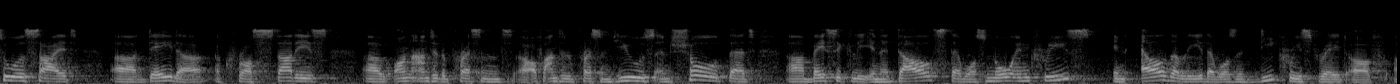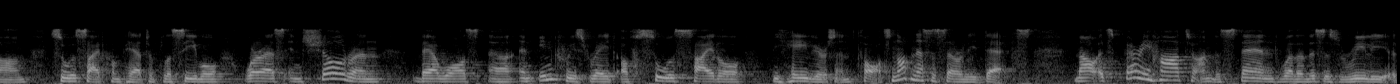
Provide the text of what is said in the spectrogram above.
suicide uh, data across studies uh, on antidepressant, uh, of antidepressant use and showed that uh, basically in adults there was no increase. In elderly there was a decreased rate of um, suicide compared to placebo, whereas in children there was uh, an increased rate of suicidal behaviors and thoughts, not necessarily deaths. Now, it's very hard to understand whether this is really a,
